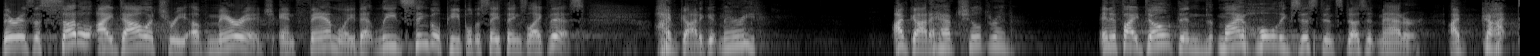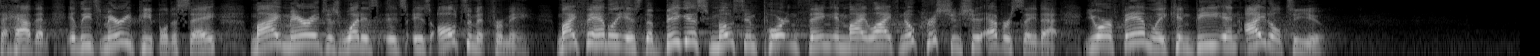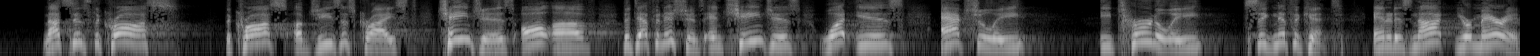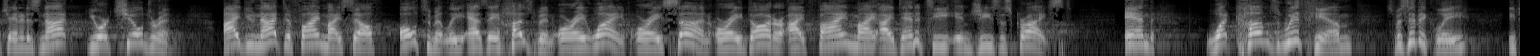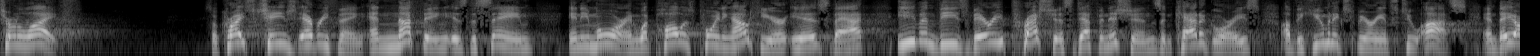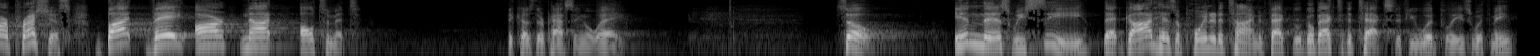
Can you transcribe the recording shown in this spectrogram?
There is a subtle idolatry of marriage and family that leads single people to say things like this I've got to get married. I've got to have children. And if I don't, then my whole existence doesn't matter. I've got to have that. It leads married people to say, My marriage is what is, is, is ultimate for me. My family is the biggest, most important thing in my life. No Christian should ever say that. Your family can be an idol to you. Not since the cross. The cross of Jesus Christ changes all of the definitions and changes what is actually eternally significant. And it is not your marriage and it is not your children. I do not define myself ultimately as a husband or a wife or a son or a daughter. I find my identity in Jesus Christ. And what comes with him, specifically, eternal life. So Christ changed everything, and nothing is the same anymore. And what Paul is pointing out here is that even these very precious definitions and categories of the human experience to us, and they are precious, but they are not ultimate because they're passing away. So, in this, we see that God has appointed a time. In fact, we'll go back to the text, if you would please, with me.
